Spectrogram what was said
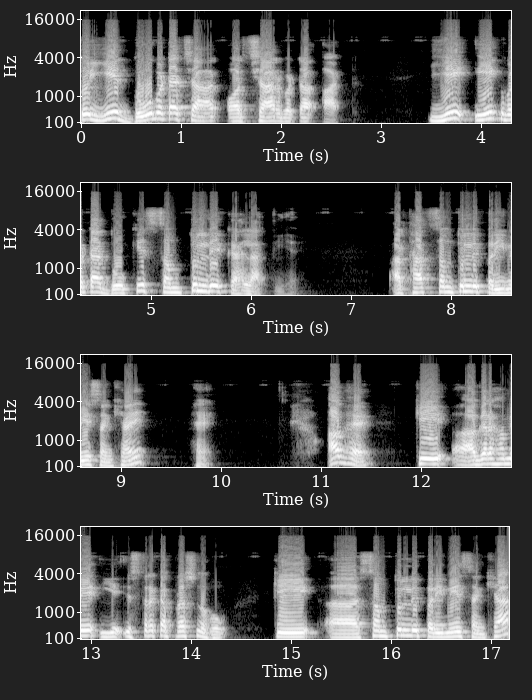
तो ये दो बटा चार और चार बटा आठ, ये एक बटा दो के समतुल्य कहलाती है। अर्थात समतुल्य परिमेय संख्याएँ हैं। अब है कि अगर हमें ये इस तरह का प्रश्न हो कि समतुल्य परिमेय संख्या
